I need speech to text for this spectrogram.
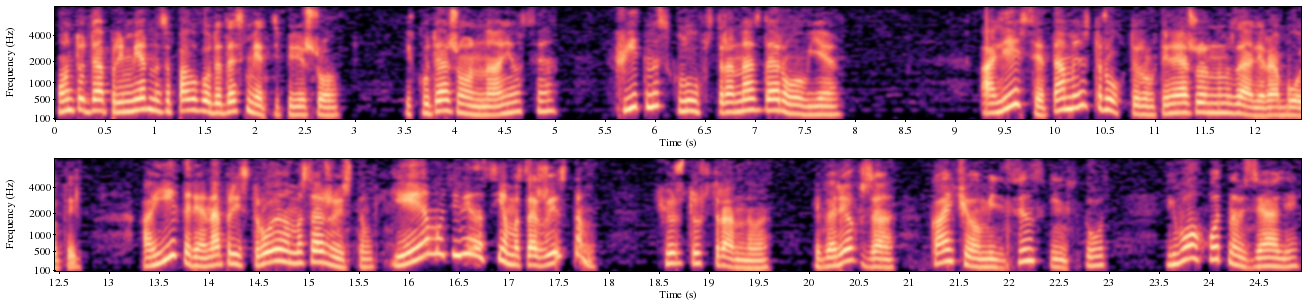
Он туда примерно за полгода до смерти перешел. И куда же он нанялся? Фитнес-клуб «Страна здоровья». Олеся там инструктором в тренажерном зале работает. А Игоря она пристроила массажистом. Кем удивилась я массажистом? Чего же тут странного? Игорек заканчивал медицинский институт. Его охотно взяли.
